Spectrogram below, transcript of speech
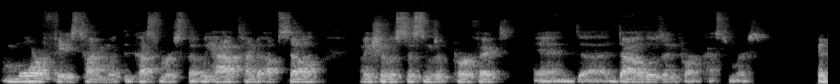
more face time with the customers so that we have time to upsell, make sure those systems are perfect, and uh, dial those in for our customers. But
